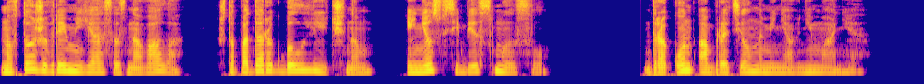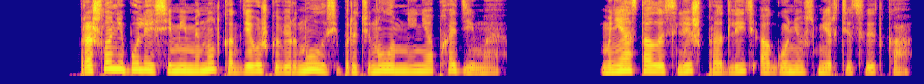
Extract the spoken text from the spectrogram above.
Но в то же время я осознавала, что подарок был личным и нес в себе смысл. Дракон обратил на меня внимание. Прошло не более семи минут, как девушка вернулась и протянула мне необходимое. Мне осталось лишь продлить агонию смерти цветка.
